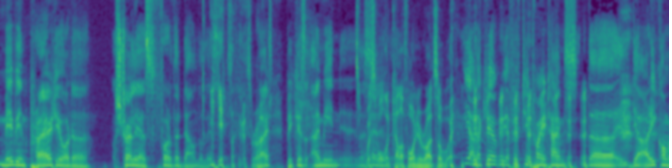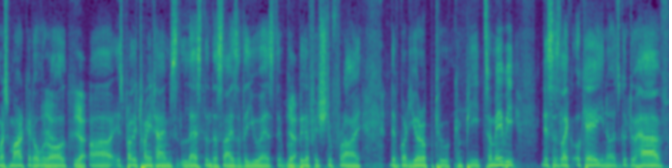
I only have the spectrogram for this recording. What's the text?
maybe in priority order, Australia is further down the list. Yes, that's right. Because I mean, We're said, small in California, right? So yeah, like we have 15, 20 times the, the our e-commerce market overall yeah. Uh, is probably 20 times less than the size of the US. They've got Yeah. bigger fish to fry. They've got Europe to compete. So maybe this is like, okay, you know, it's good to have,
